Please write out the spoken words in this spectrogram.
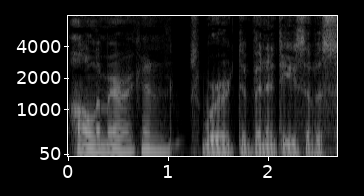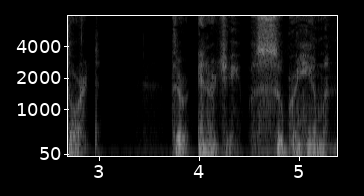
All Americans were divinities of a sort. Their energy was superhuman.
